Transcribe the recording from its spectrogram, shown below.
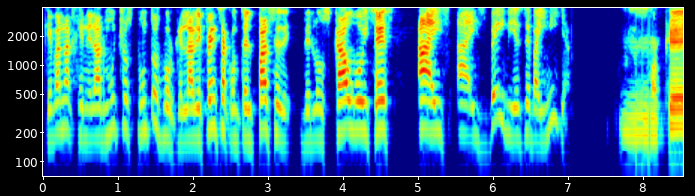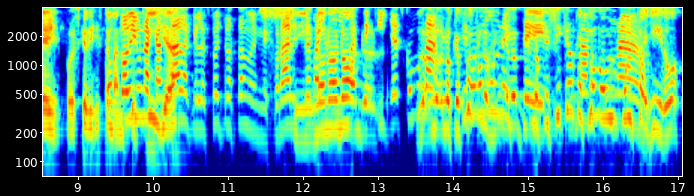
que van a generar muchos puntos porque la defensa contra el pase de, los Cowboys es Ice, Ice Baby, es de vainilla. Mm, ok, pues que dijiste Con mantequilla. Con una cantada que la estoy tratando de mejorar. Sí, no, no, no. Mantequilla. Es como una. Lo, que, fue, lo, este, que sí creo que fue muy, muy, fallido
